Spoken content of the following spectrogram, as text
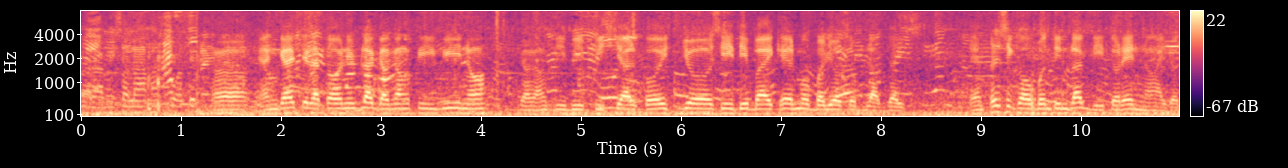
Maraming salamat po ate. Uh, yan guys, sila Tony Vlog, Gagang TV, no? Gagang TV official, Coach Joe, City Bike, Elmo Balyoso Vlog, guys. Siyempre, si Kaubontin Vlog, dito rin, mga idol.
